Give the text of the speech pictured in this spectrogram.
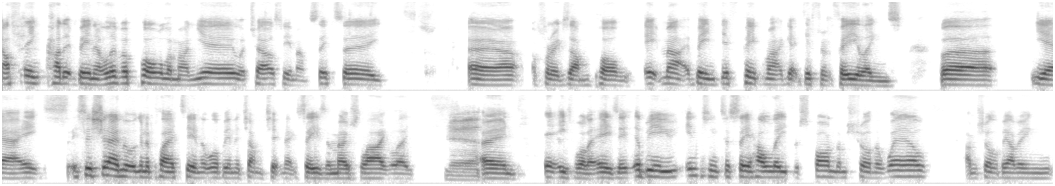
I think had it been a Liverpool, a Man U, a Chelsea, a Man City, uh, for example, it might have been diff- people might get different feelings. But yeah, it's it's a shame that we're going to play a team that will be in the Championship next season, most likely. Yeah. And it is what it is. It'll be interesting to see how Leeds respond. I'm sure they will. I'm sure they'll be having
